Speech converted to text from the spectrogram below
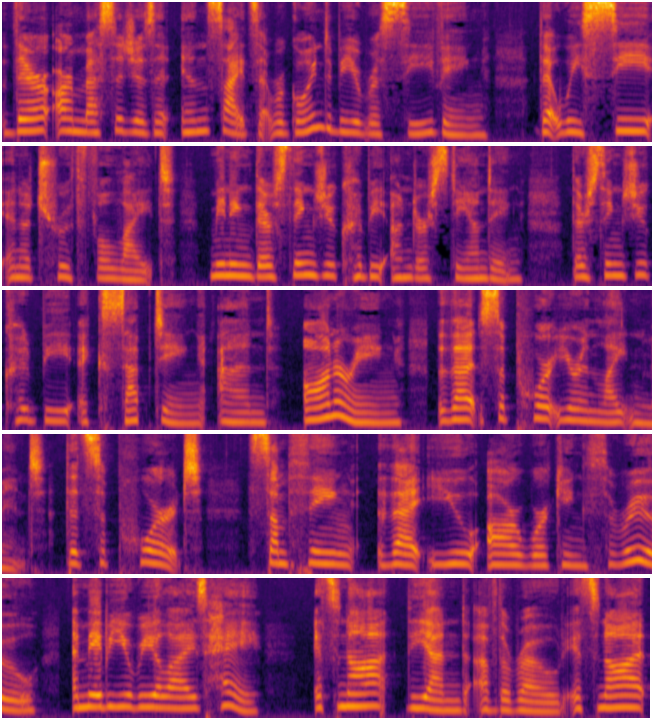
there are messages and insights that we're going to be receiving that we see in a truthful light. Meaning, there's things you could be understanding, there's things you could be accepting and honoring that support your enlightenment, that support something that you are working through. And maybe you realize, hey, it's not the end of the road. It's not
